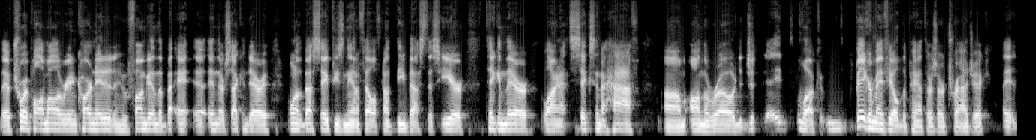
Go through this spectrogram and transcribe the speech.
They have Troy Polamalu reincarnated and Hufanga in the in their secondary, one of the best safeties in the NFL, if not the best this year. Taking their line at six and a half um, on the road. Just, it, look, Baker Mayfield, the Panthers are tragic. It,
